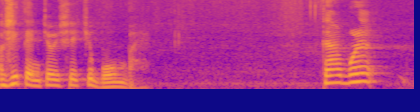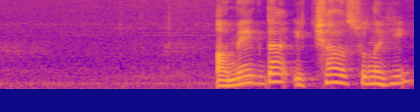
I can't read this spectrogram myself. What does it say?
अशी त्यांच्याविषयीची बोंब आहे. त्यामुळे अनेकदा इच्छा असूनही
